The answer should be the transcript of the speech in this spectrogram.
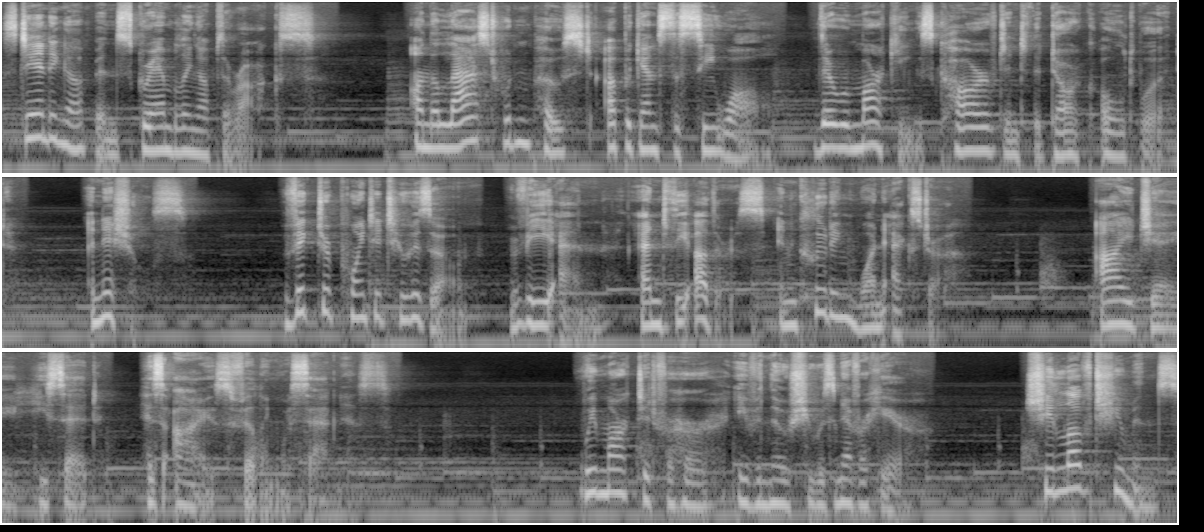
standing up and scrambling up the rocks. On the last wooden post up against the sea wall, there were markings carved into the dark old wood. Initials. Victor pointed to his own, VN, and the others, including one extra. IJ, he said, his eyes filling with sadness. We marked it for her, even though she was never here. She loved humans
